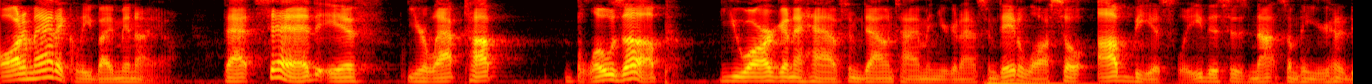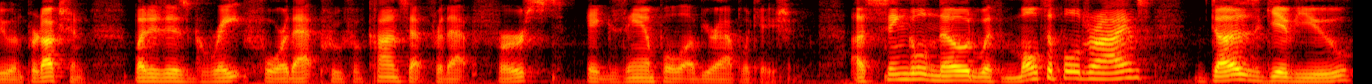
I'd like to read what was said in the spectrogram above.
automatically by MinIO. That said, if your laptop blows up, you are going to have some downtime and you're going to have some data loss. So, obviously, this is not something you're going to do in production, but it is great for that proof of concept, for that first example of your application. A single node with multiple drives does give you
